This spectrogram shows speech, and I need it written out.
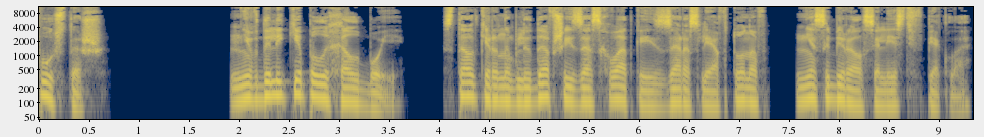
Пустошь. Невдалеке полыхал бой. Сталкер, наблюдавший за схваткой из зарослей автонов, не собирался лезть в пекло.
